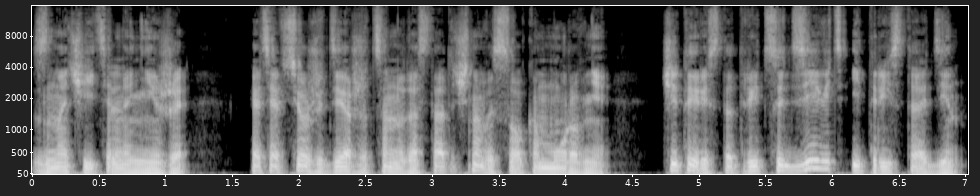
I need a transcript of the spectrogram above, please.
значительно ниже, хотя все же держатся на достаточно высоком уровне – 439 и 301.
